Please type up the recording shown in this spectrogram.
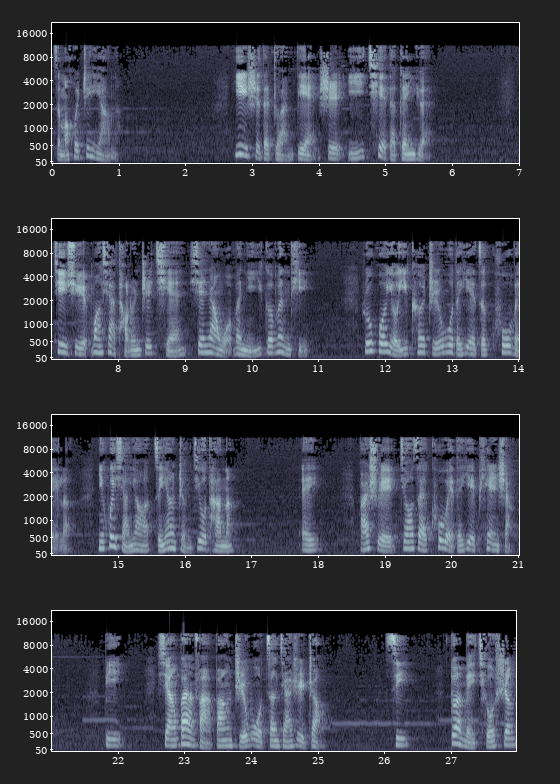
怎么会这样呢？意识的转变是一切的根源。继续往下讨论之前，先让我问你一个问题：如果有一棵植物的叶子枯萎了，你会想要怎样拯救它呢？A，把水浇在枯萎的叶片上。B，想办法帮植物增加日照。C，断尾求生，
